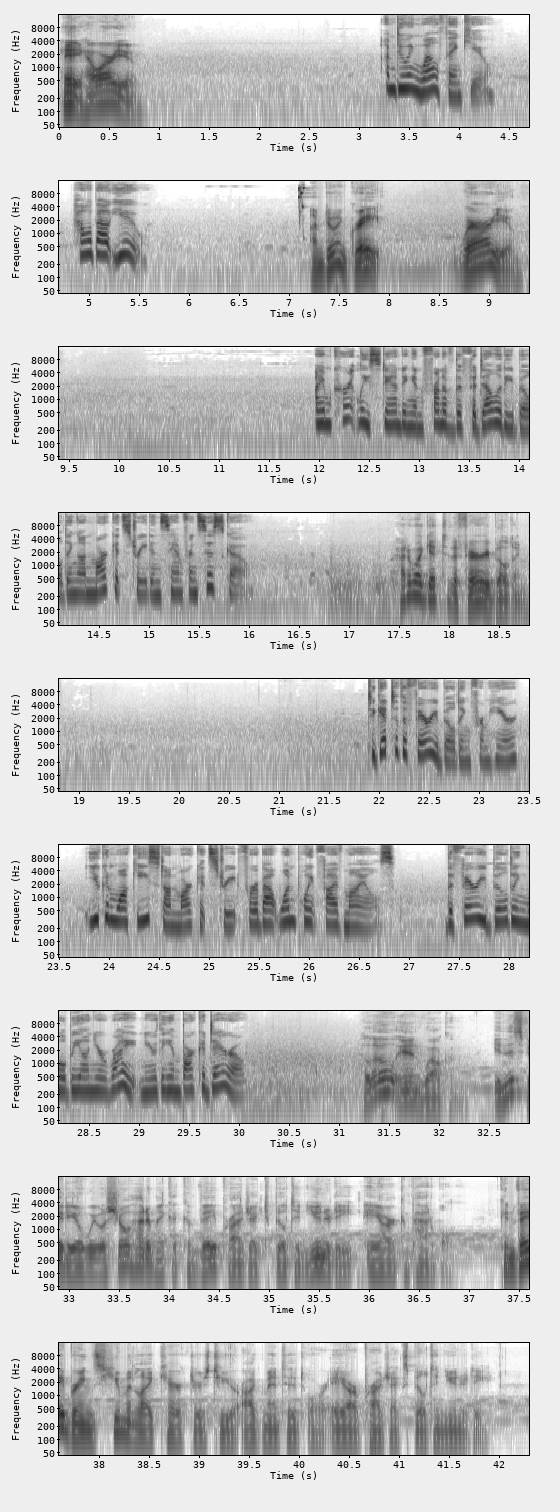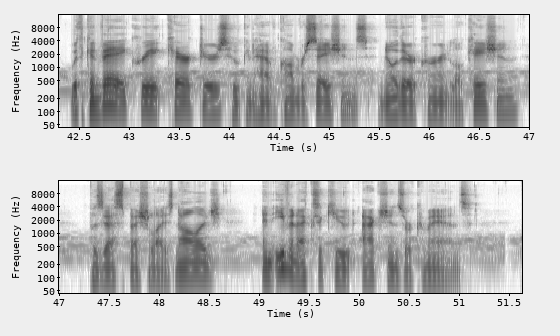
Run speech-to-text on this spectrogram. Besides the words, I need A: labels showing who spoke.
A: Hey, how are you?
B: I'm doing well, thank you. How about you?
A: I'm doing great. Where are you?
B: I am currently standing in front of the Fidelity Building on Market Street in San Francisco.
A: How do I get to the ferry building?
B: To get to the ferry building from here, you can walk east on Market Street for about 1.5 miles. The ferry building will be on your right near the Embarcadero.
C: Hello and welcome. In this video, we will show how to make a Convai project built in Unity AR compatible.
A: Convai brings human-like characters to your augmented or AR projects built in Unity. With Convai, create characters who can have conversations, know their current location, possess specialized knowledge, and even execute actions or commands.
